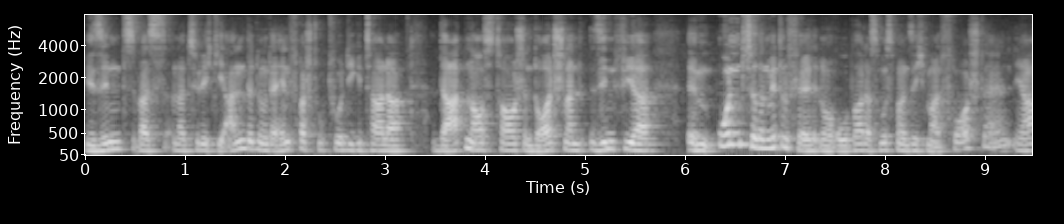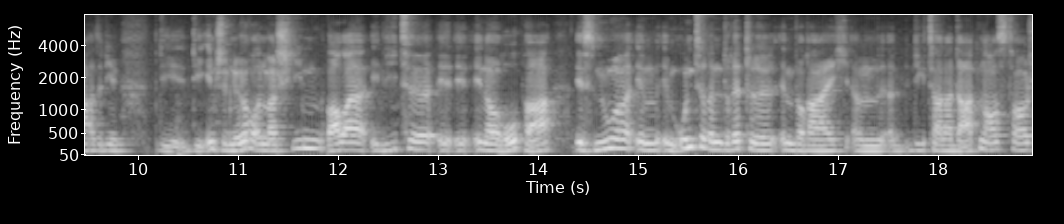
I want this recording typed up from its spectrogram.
Wir sind, was natürlich die Anbindung der Infrastruktur digitaler Datenaustausch in Deutschland, sind wir im unteren Mittelfeld in Europa, das muss man sich mal vorstellen. Ja, also die, die, die Ingenieure und Maschinenbauer-Elite in Europa ist nur im, im unteren Drittel im Bereich ähm, digitaler Datenaustausch.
